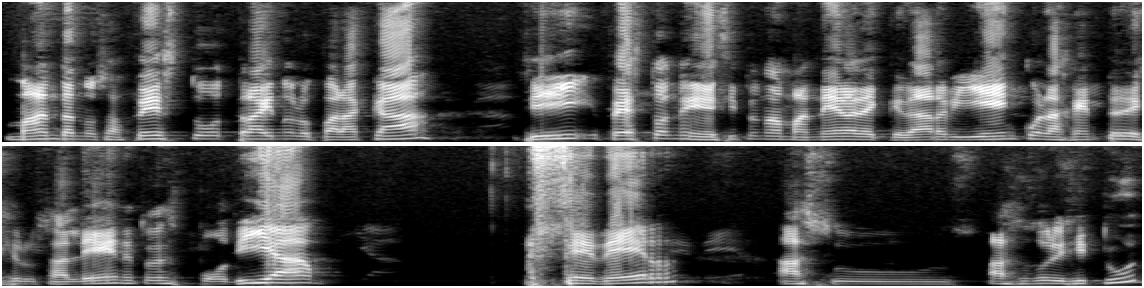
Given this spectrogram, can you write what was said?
mándanos a Festo, tráenoslo para acá. Sí, Festo necesita una manera de quedar bien con la gente de Jerusalén, entonces podía ceder a, a su solicitud.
